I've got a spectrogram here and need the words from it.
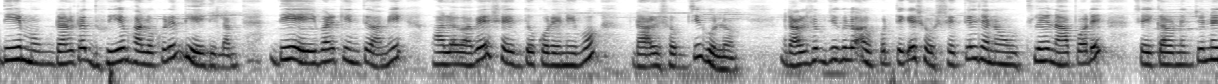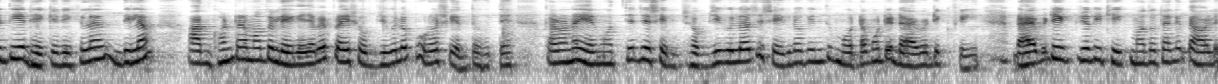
দিয়ে মুগ ডালটা ধুয়ে ভালো করে দিয়ে দিলাম। দিয়ে এইবার কিন্তু আমি ভালোভাবে সেদ্ধ করে নেব ডাল সবজিগুলো। ডাল সবজিগুলো উপর থেকে সর্ষের তেল যেন উথলে না পড়ে, সেই কারণের জন্য দিয়ে ঢেকে রেখে দিলাম। আধ ঘণ্টার মতো লেগে যাবে প্রায় সবজিগুলো পুরো সেদ্ধ হতে। কারণ এর মধ্যে যে সবজিগুলো আছে সেগুলো কিন্তু মোটামুটি ডায়াবেটিক ফ্রি ডায়াবেটিক যদি ঠিক মতো থাকে তাহলে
